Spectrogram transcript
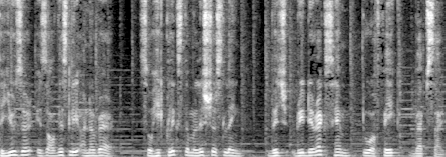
The user is obviously unaware, so he clicks the malicious link which redirects him to a fake website.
